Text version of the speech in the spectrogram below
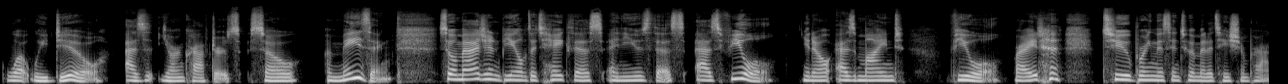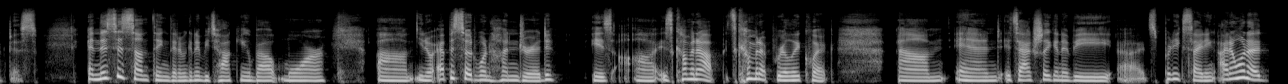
what we do as yarn crafters so amazing. So imagine being able to take this and use this as fuel, you know, as mind fuel, right? to bring this into a meditation practice. And this is something that I'm going to be talking about more. Um, you know, episode 100 is uh, is coming up. It's coming up really quick, um, and it's actually going to be uh, it's pretty exciting. I don't want to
